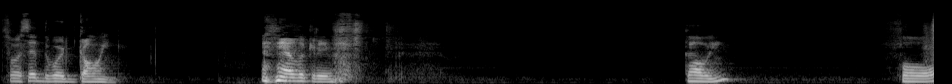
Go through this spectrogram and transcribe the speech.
So I said the word going. And now look at him. going for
